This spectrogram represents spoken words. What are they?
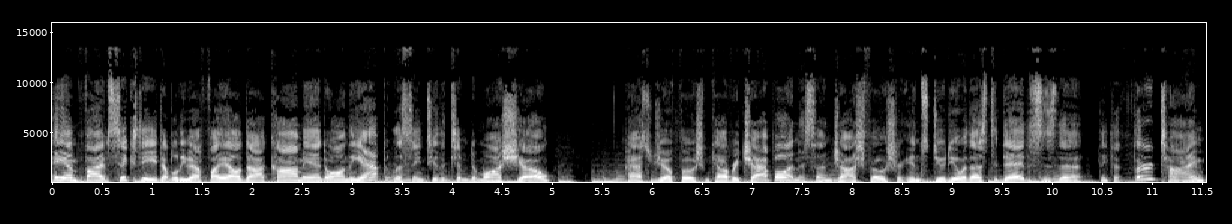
AM 560, WFIL.com, and on the app, listening to the Tim DeMoss Show. Pastor Joe Focht from Calvary Chapel and his son Josh Focht are in studio with us today. This is the, I think, the third time,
